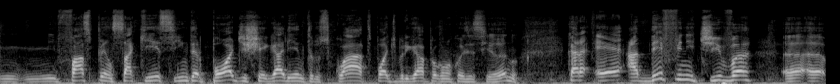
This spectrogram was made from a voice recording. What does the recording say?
me faz pensar que esse Inter pode chegar ali entre os quatro, pode brigar por alguma coisa esse ano, cara, é a definitiva ah, ah,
